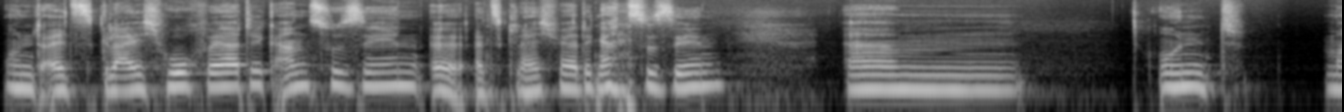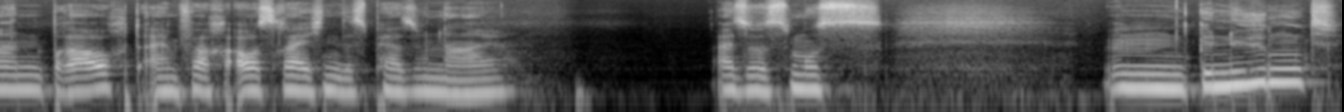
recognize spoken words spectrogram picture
und als gleich hochwertig anzusehen, äh, als gleichwertig anzusehen. Ähm, und man braucht einfach ausreichendes Personal. Also es muss ähm, genügend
